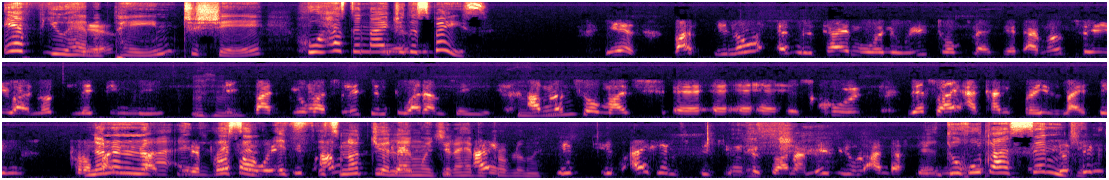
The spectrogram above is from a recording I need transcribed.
If you have a pain to share, who has denied you the space? Yes, but you know, every time when we talk like that, I'm not saying you are not letting me speak, but you must listen to what I'm saying. I'm not so much uh, uh, uh, uh, schooled. That's why I can't phrase my things properly. No, no, no, no, I- listen, way, it's- it's I'm- not your language that I have a problem with. If, if I can speak in Setswana, maybe you'll understand. Ke me. utlwa The thing that-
